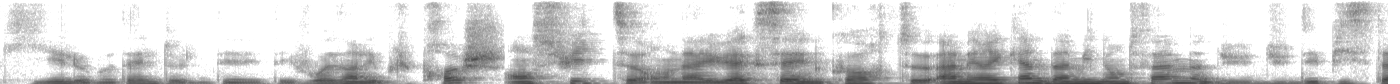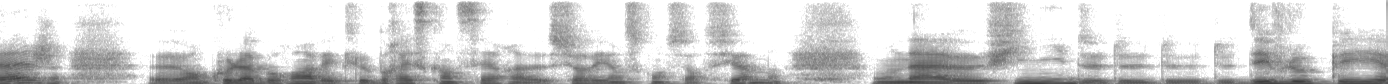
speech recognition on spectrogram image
qui est le modèle des, voisins les plus proches. Ensuite, on a eu accès à une cohorte américaine d'un million de femmes du, dépistage en collaborant avec le Breast Cancer euh, Surveillance Consortium. On a euh, fini de, développer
